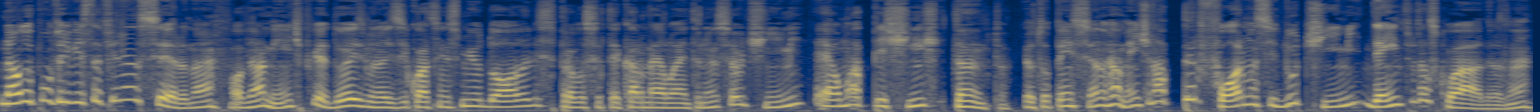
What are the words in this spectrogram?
Não do ponto de vista financeiro, né? Obviamente, porque 2 milhões e 400 mil dólares para você ter Carmelo Anthony no seu time é uma pechinche tanto. Eu estou pensando realmente na performance do time dentro das quadras, né?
